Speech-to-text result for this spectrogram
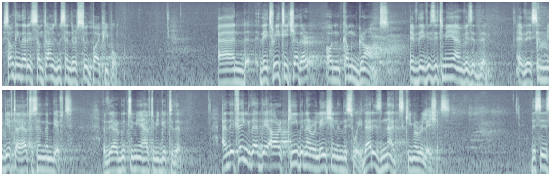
something that is sometimes misunderstood by people and they treat each other on common grounds. If they visit me, I visit them. If they send me gift, I have to send them gifts. If they are good to me, I have to be good to them. And they think that they are keeping a relation in this way. That is not keeping relations. This is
